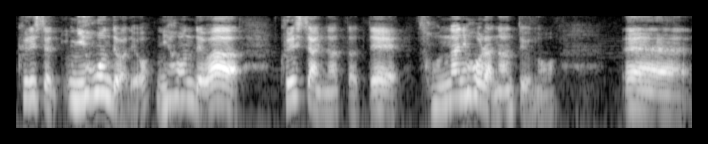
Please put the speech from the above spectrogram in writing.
クリスチャン日本ではだよ。日本ではクリスチャンになったってそんなにほら何て言うの？えー、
